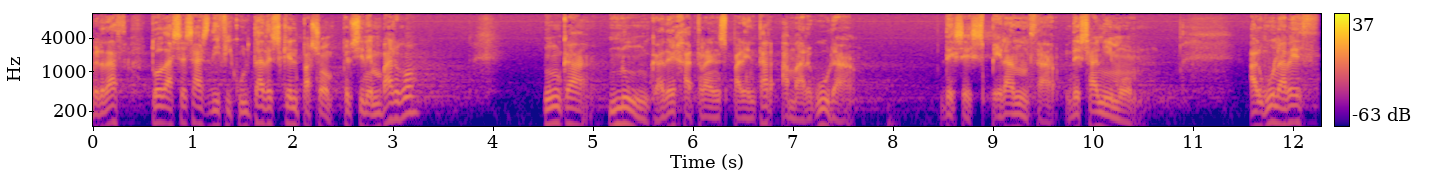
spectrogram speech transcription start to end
verdad, todas esas dificultades que él pasó. Pero sin embargo, nunca, nunca deja transparentar amargura, desesperanza, desánimo. Alguna vez,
